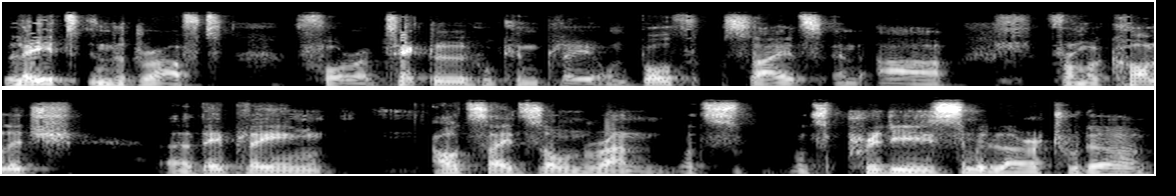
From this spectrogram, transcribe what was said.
late in the draft for a tackle who can play on both sides and are from a college. Uh, they playing outside zone run. What's what's pretty similar to the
